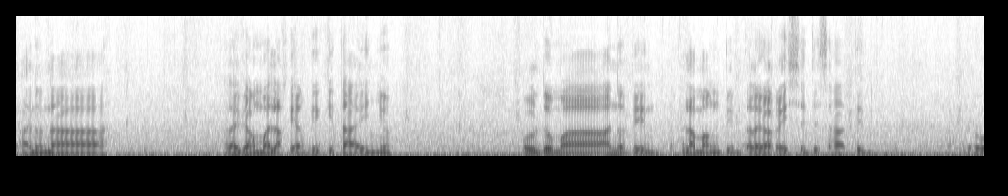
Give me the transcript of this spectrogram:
ano na talagang malaki ang kikitain nyo. Although ma ano din lamang din talaga kaysa dyan sa atin. Pero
